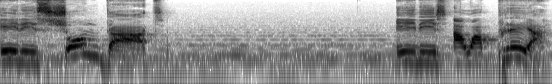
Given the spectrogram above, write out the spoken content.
it is shown that it is our prayer.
